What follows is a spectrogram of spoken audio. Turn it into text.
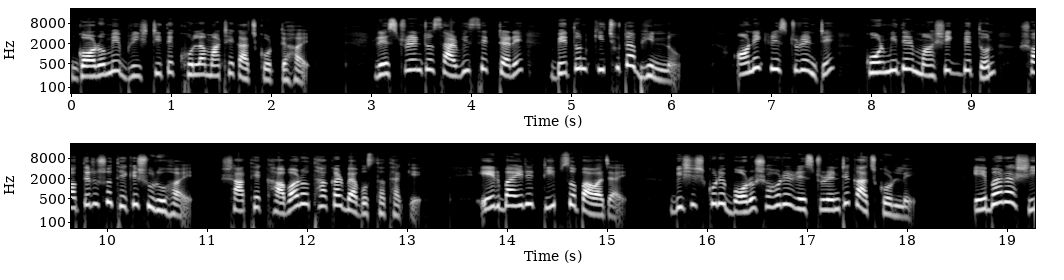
গরমে বৃষ্টিতে খোলা মাঠে কাজ করতে হয়। রেস্টুরেন্ট ও সার্ভিস সেক্টরে বেতন কিছুটা ভিন্ন। অনেক রেস্টুরেন্টে কর্মীদের মাসিক বেতন সতেরোশো থেকে শুরু হয়, সাথে খাবার ও থাকার ব্যবস্থা থাকে। এর বাইরে টিপসও পাওয়া যায়, বিশেষ করে বড় শহরের রেস্টুরেন্টে কাজ করলে। এবার আসি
